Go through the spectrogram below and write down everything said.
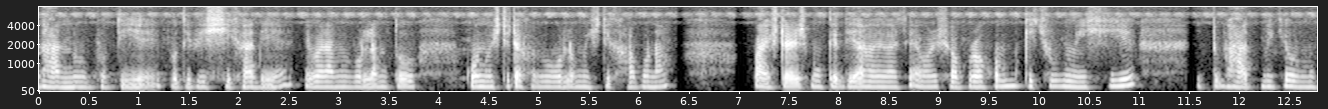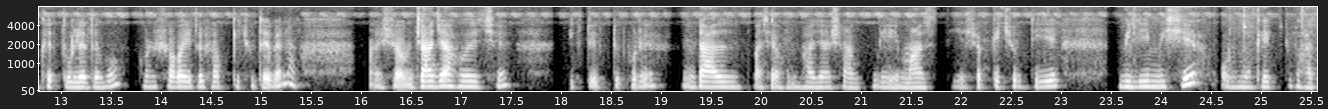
ধান দুব্ব দিয়ে, প্রদীপের শিখা দিয়ে। এবার আমি বললাম, তো কোন মিষ্টিটা খাব? বলল, মিষ্টি খাব না। পায়েস টায়েস মুখে দেওয়া হয়ে গেছে। এবার সব রকম কিছু মিশিয়ে একটু ভাত মেখে ওর মুখে তুলে দেবো। কারণ সবাই তো সব কিছু দেবে না। সব যা যা হয়েছে, একটু একটু করে ডাল, পাঁচ রকম ভাজা, শাক দিয়ে, মাছ দিয়ে সব কিছু দিয়ে মিলিয়ে মিশিয়ে ওর মুখে একটু ভাত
